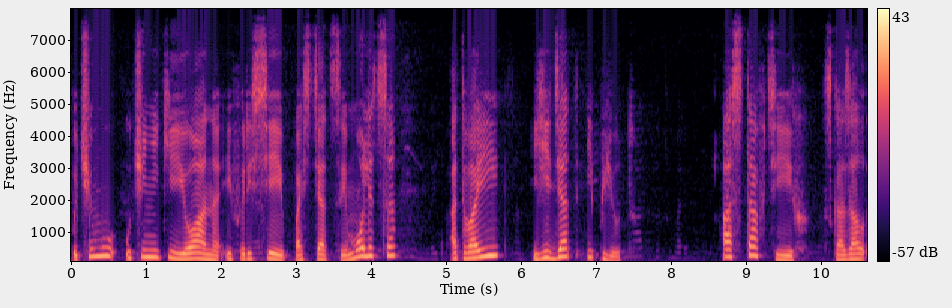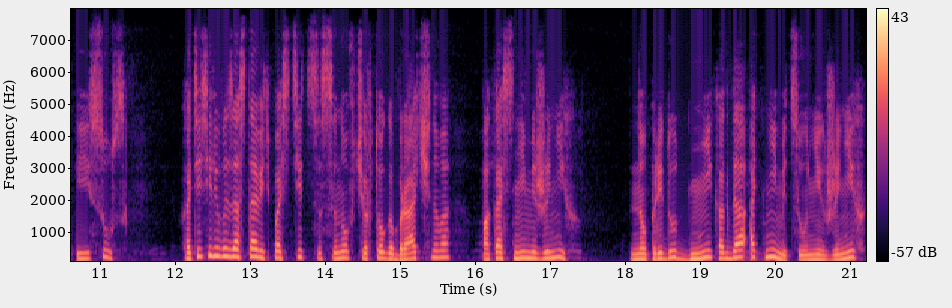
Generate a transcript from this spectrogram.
почему ученики Иоанна и фарисеи постятся и молятся, а твои едят и пьют. «Оставьте их», — сказал Иисус. «Хотите ли вы заставить поститься сынов чертога брачного, пока с ними жених? но придут дни, когда отнимется у них жених,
